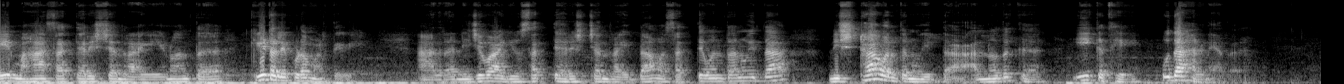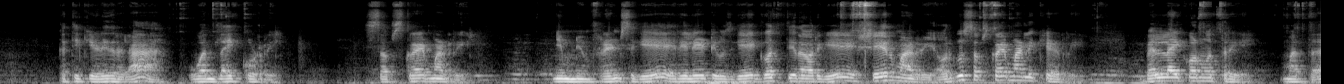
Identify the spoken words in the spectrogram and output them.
ಏನು ಮಹಾ ಸತ್ಯ ಹರಿಶ್ಚಂದ್ರ ಏನು ಅಂತ ಕೀಟಲೆ ಕೂಡ ಮಾಡ್ತೇವೆ. ಆದ್ರೆ ನಿಜವಾಗಿಯೂ ಸತ್ಯ ಹರಿಶ್ಚಂದ್ರ ಇದ್ದ, ಅವ ಸತ್ಯವಂತನೂ ಇದ್ದ, ನಿಷ್ಠಾವಂತನೂ ಇದ್ದ ಅನ್ನೋದಕ್ಕೆ ಈ ಕಥೆ ಉದಾಹರಣೆ ಅದ. ಕಥೆ ಕೇಳಿದ್ರಲ್ಲ, ಒಂದು ಲೈಕ್ ಕೊಡ್ರಿ ಸಬ್ಸ್ಕ್ರೈಬ್ ಮಾಡಿರಿ. ನಿಮ್ಮ ನಿಮ್ಮ ಫ್ರೆಂಡ್ಸ್ಗೆ ರಿಲೇಟಿವ್ಸ್ಗೆ ಗೊತ್ತಿರೋರಿಗೆ ಶೇರ್ ಮಾಡಿರಿ, ಅವ್ರಿಗೂ ಸಬ್ಸ್ಕ್ರೈಬ್ ಮಾಡ್ಲಿಕ್ಕೆ ಹೇಳ್ರಿ. ಬೆಲ್ ಐಕಾನ್ ಒತ್ತಿರಿ, ಮತ್ತು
